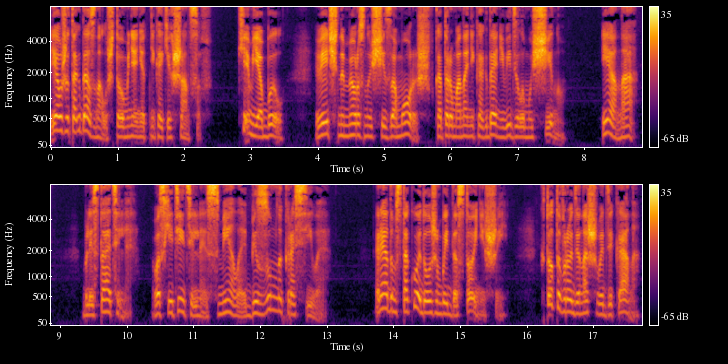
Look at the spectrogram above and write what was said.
Я уже тогда знал, что у меня нет никаких шансов. Кем я был? Вечно мерзнущий заморыш, в котором она никогда не видела мужчину. И она, блистательная, восхитительная, смелая, безумно красивая. Рядом с такой должен быть достойнейший. Кто-то вроде нашего декана,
